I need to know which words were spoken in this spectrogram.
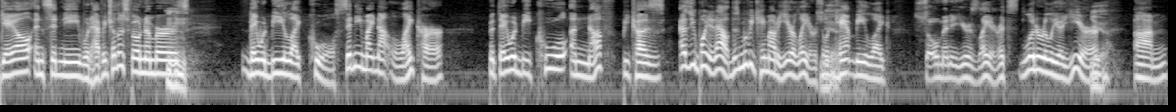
Gale and Sidney would have each other's phone numbers. Mm-hmm. They would be like cool. Sidney might not like her, but they would be cool enough because as you pointed out, this movie came out a year later, so Yeah. it can't be like so many years later. It's literally a year. yeah. Um,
